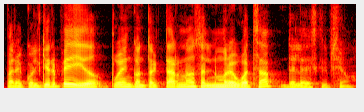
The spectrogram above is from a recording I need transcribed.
Para cualquier pedido, pueden contactarnos al número de WhatsApp de la descripción.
